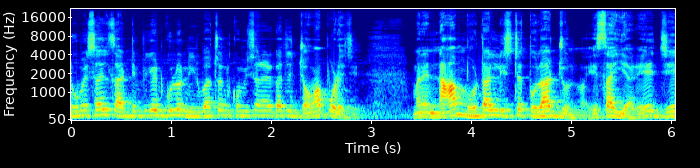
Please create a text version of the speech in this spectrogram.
ডোমেসাইল সার্টিফিকেটগুলো নির্বাচন কমিশনের কাছে জমা পড়েছে। মানে নাম ভোটার লিস্টে তোলার জন্য এসআইআরে যে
